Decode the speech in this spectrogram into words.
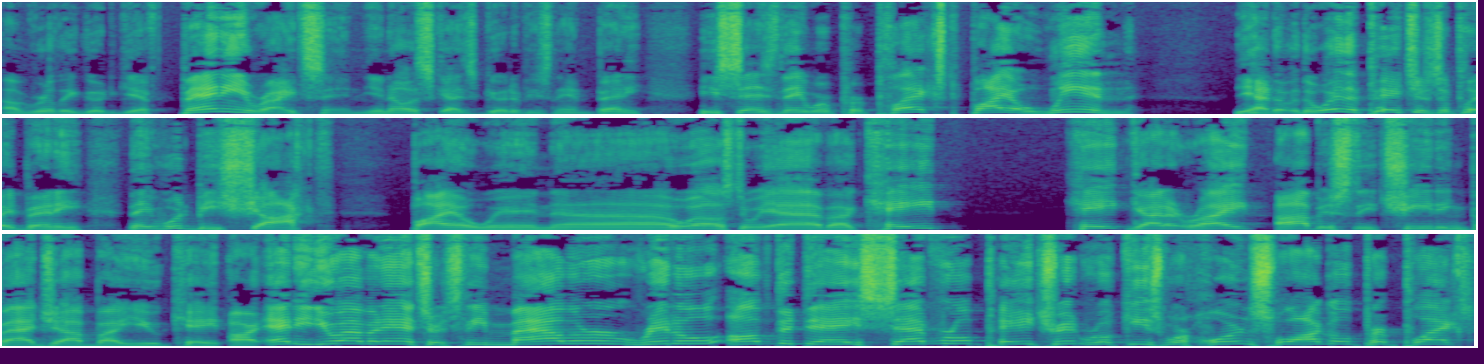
a really good gift. Benny writes in. You know this guy's good if he's named Benny. He says they were perplexed by a win. Yeah, the, the way the Patriots have played Benny, they would be shocked by a win. Uh, who else do we have? Uh, Kate. Kate got it right. Obviously cheating. Bad job by you, Kate. All right, Eddie, you have an answer. It's the Maller riddle of the day. Several Patriot rookies were hornswoggled, perplexed.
